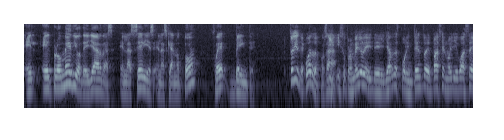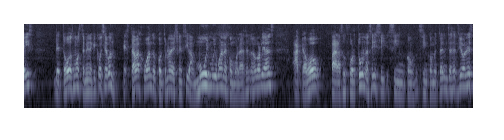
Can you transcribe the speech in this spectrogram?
el, el, promedio de yardas en las series en las que anotó fue 20. Estoy de acuerdo. O sea, y, y su promedio de, de, yardas por intento de pase no llegó a 6. De todos modos, también aquí considera, bueno, estaba jugando contra una defensiva muy, muy buena como la de Nueva Orleans. Acabó, para su fortuna, sí, sin, sin, sin cometer intercepciones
